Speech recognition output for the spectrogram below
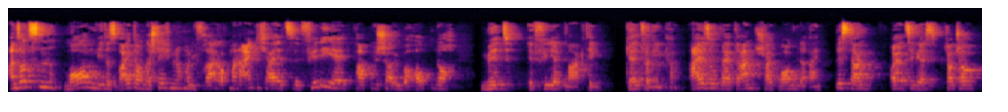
Ansonsten, morgen geht es weiter und da stelle ich mir nochmal die Frage, ob man eigentlich als Affiliate Publisher überhaupt noch mit Affiliate Marketing Geld verdienen kann. Also bleibt dran, schalt morgen wieder rein. Bis dann, euer CBS. Ciao, ciao.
